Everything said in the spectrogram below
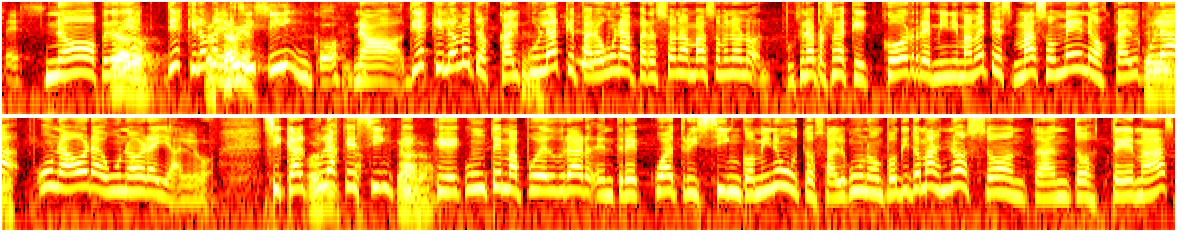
meses, No, pero Claro. 10, 10 Pero kilómetros. Casi cinco. No, 10 kilómetros, calcula que para una persona más o menos, una persona que corre mínimamente es más o menos, calcula una hora, una hora y algo. Si calculas que, un tema puede durar entre 4 y 5 minutos, alguno un poquito más, no son tantos temas.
